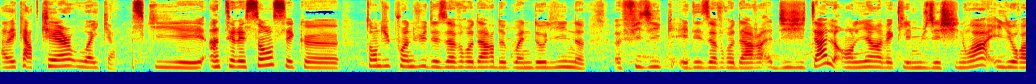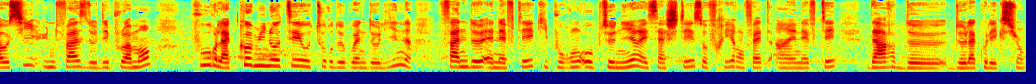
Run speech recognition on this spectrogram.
avec Artcare ou Aika. Ce qui est intéressant, c'est que du point de vue des œuvres d'art de Gwendoline euh, physiques et des œuvres d'art digitales en lien avec les musées chinois, il y aura aussi une phase de déploiement pour la communauté autour de Gwendoline, fans de NFT qui pourront obtenir et s'acheter, s'offrir en fait un NFT d'art de, la collection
